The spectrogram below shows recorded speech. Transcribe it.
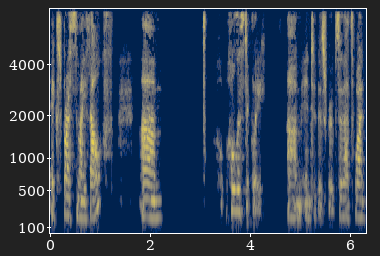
express myself um, holistically um, into this group. So that's one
